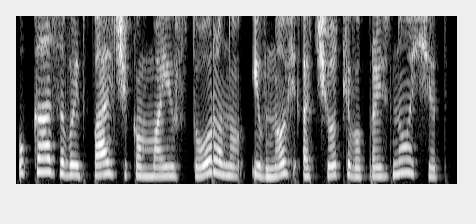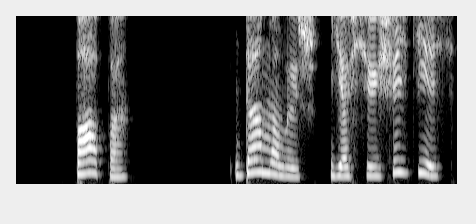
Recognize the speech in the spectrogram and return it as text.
Указывает пальчиком в мою сторону и вновь отчетливо произносит «Папа». «Да, малыш, я все еще здесь».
